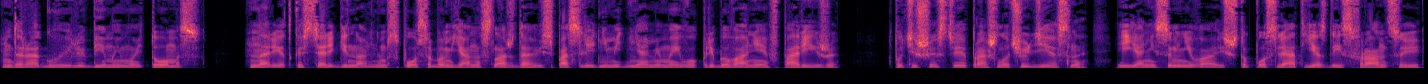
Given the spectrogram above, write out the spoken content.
Дорогой и любимый мой Томас, на редкость оригинальным способом я наслаждаюсь последними днями моего пребывания в Париже. Путешествие прошло чудесно, и я не сомневаюсь, что после отъезда из Франции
